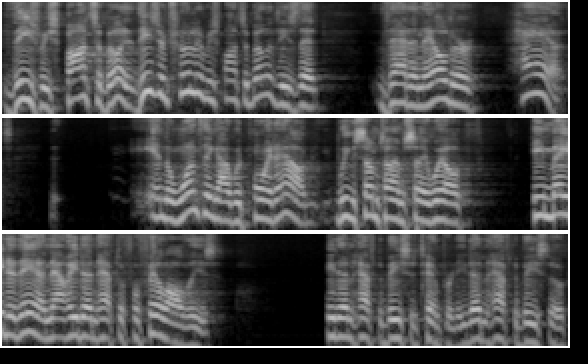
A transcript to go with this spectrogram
these responsibilities, these are truly responsibilities that that an elder has. And the one thing I would point out, we sometimes say, well, he made it in, now he doesn't have to fulfill all these. He doesn't have to be so temperate. He doesn't have to be so.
